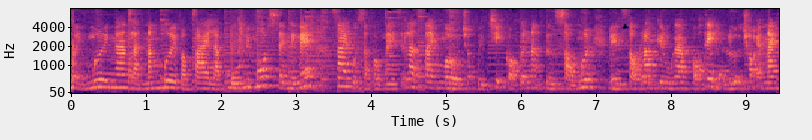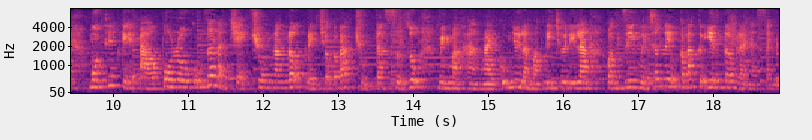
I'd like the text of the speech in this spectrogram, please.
70 ngang là 50 và vai là 41 cm size của sản phẩm này sẽ là size M cho quý chị có cân nặng từ 60 đến 65 kg có thể thể là lựa chọn em này. Một thiết kế áo polo cũng rất là trẻ trung năng động để cho các bác chúng ta sử dụng. Mình mặc hàng ngày cũng như là mặc đi chơi đi làm. Còn riêng về chất liệu, các bác cứ yên tâm là nhà sành đồ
